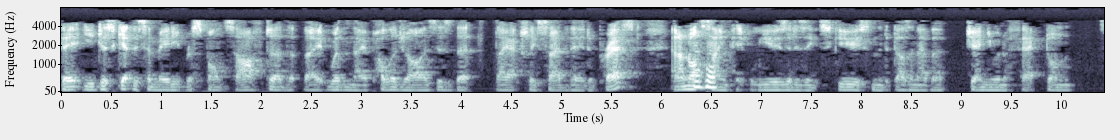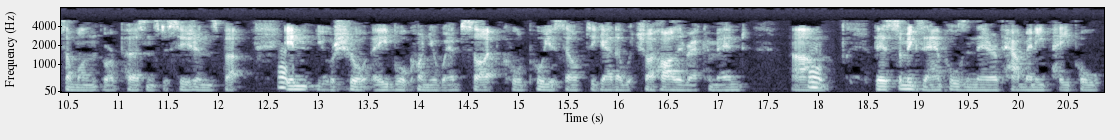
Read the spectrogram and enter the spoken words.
that you just get this immediate response after that they when they apologise is that they actually say that they're depressed. And I'm not mm-hmm. saying people use it as an excuse and that it doesn't have a genuine effect on someone or a person's decisions. But mm. in your short ebook on your website called Pull Yourself Together, which I highly recommend, um, mm. there's some examples in there of how many people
